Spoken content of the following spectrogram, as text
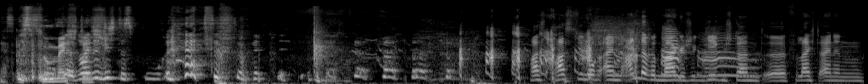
Es ist Das so Buch, er wollte mächtig. nicht das Buch. es ist so mächtig. Hast, hast du noch einen anderen magischen Gegenstand? Äh, vielleicht einen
